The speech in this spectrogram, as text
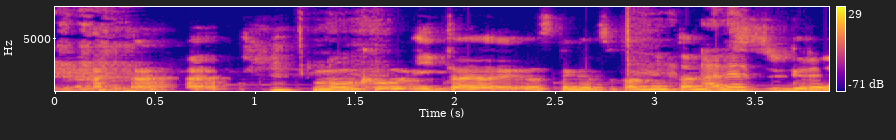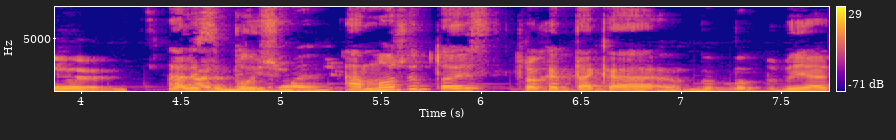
Mógł i to z tego co pamiętam Ale- z gry. Ale spójrzmy, a może to jest trochę taka, bo, bo ja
